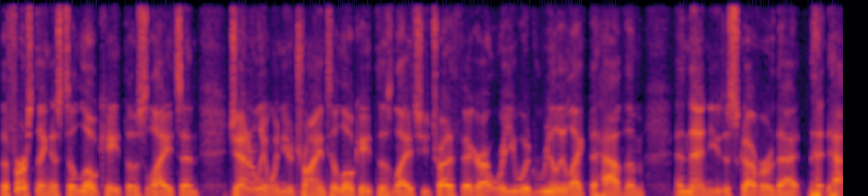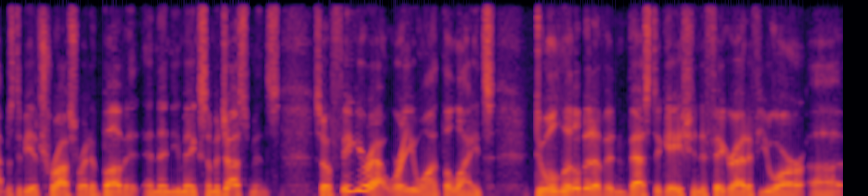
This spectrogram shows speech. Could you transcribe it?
The first thing is to locate those lights. And generally, when you're trying to locate those lights, you try to figure out where you would really like to have them. And then you discover that it happens to be a truss right above it. And then you make some adjustments. So figure out where you want the lights. Do a little bit of investigation to figure out if you are. Uh,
